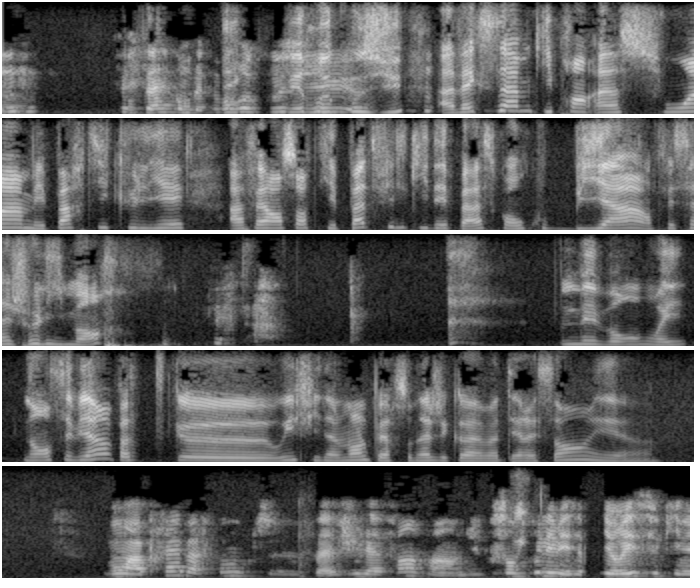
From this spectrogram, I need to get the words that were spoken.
euh, C'est ça, complètement recousu. recousu, avec Sam qui prend un soin mais particulier à faire en sorte qu'il n'y ait pas de fil qui dépasse, quand on coupe bien, on fait ça joliment. Mais bon, oui. Non, c'est bien parce que oui, finalement le personnage est quand même intéressant et euh, Bon, après, par contre, euh, bah, vu la fin, enfin, du coup, sans Oui. spoiler, mais a priori, ceux qui nous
